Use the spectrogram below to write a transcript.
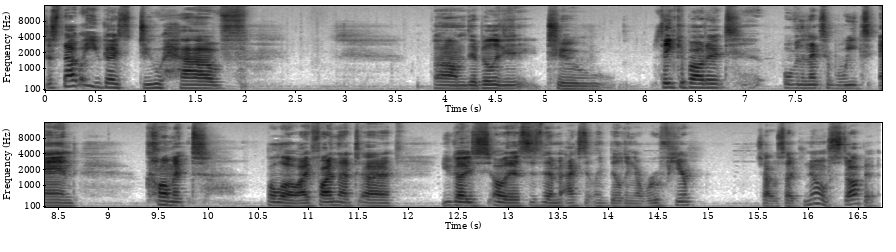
Just that way, you guys do have um, the ability to think about it over the next couple weeks and comment below. I find that uh, you guys, oh, this is them accidentally building a roof here. So I was like, no, stop it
